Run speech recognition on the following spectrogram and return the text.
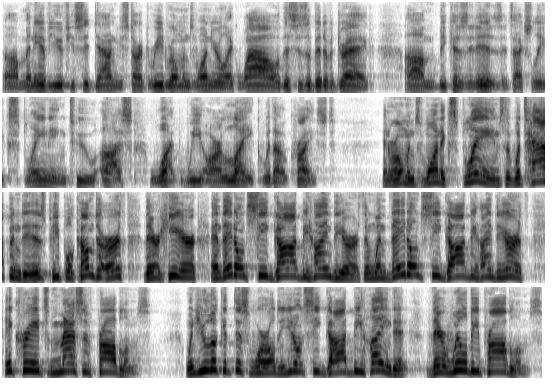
Uh, many of you, if you sit down, you start to read Romans 1, you're like, wow, this is a bit of a drag. Um, because it is. It's actually explaining to us what we are like without Christ. And Romans 1 explains that what's happened is people come to earth, they're here, and they don't see God behind the earth. And when they don't see God behind the earth, it creates massive problems. When you look at this world and you don't see God behind it, there will be problems.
